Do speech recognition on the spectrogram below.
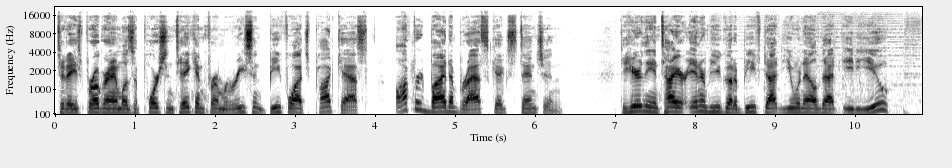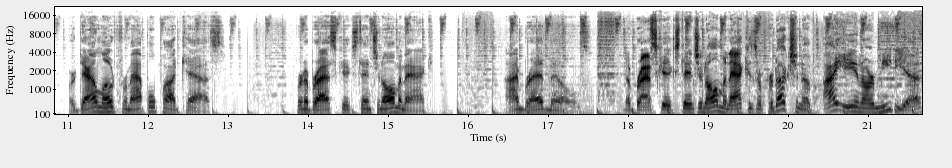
Today's program was a portion taken from a recent Beef Watch podcast offered by Nebraska Extension. To hear the entire interview, go to beef.unl.edu or download from Apple Podcasts. For Nebraska Extension Almanac, I'm Brad Mills. Nebraska Extension Almanac is a production of IANR Media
